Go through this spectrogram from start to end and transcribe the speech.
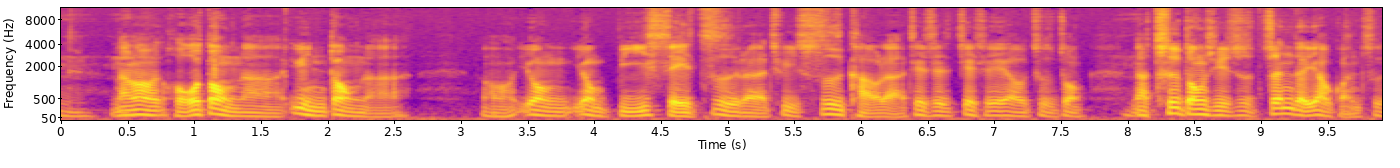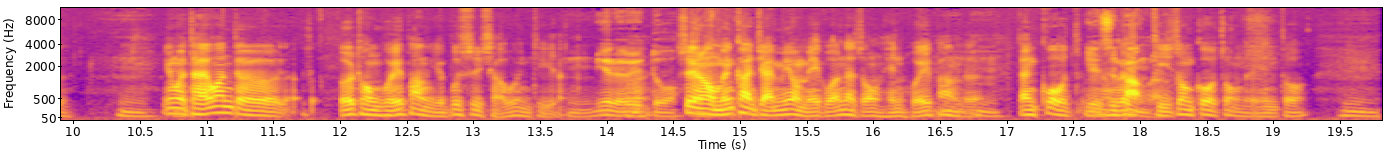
嗯，然后活动啦、运动啦，哦，用用笔写字了，去思考了，这些这些要注重。那吃东西是真的要管制，嗯，因为台湾的儿童肥胖也不是小问题了，嗯，越来越多。虽然我们看起来没有美国那种很肥胖的，但过也是胖，体重过重的很多。嗯，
